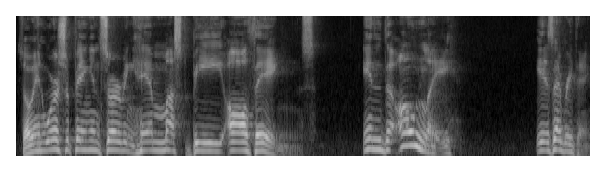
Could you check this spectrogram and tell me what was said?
So in worshiping and serving him must be all things. In the only is everything.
